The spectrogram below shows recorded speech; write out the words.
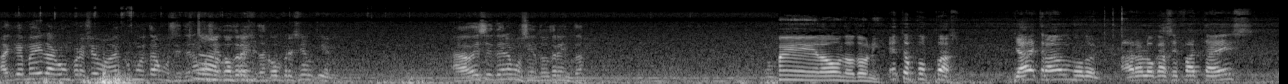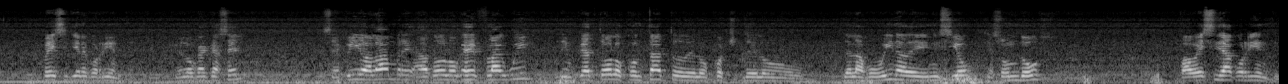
Hay que medir la compresión, a ver cómo estamos, si tenemos No, 130. compresión, compresión tiene. A ver si tenemos 130. ¿Cómo es la onda, Tony? Esto es por paso. Ya destrabamos un motor. Ahora lo que hace falta es ver si tiene corriente. ¿Qué es lo que hay que hacer? Cepillo alambre a todo lo que es el flywheel, limpiar todos los contactos de los coch- de los de las bobinas de ignición, que son dos, para ver si da corriente.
